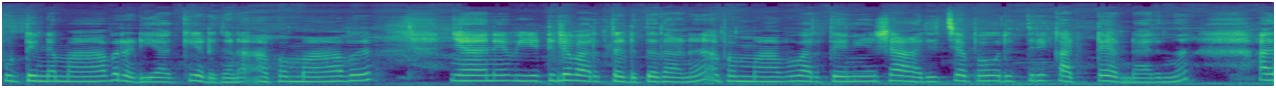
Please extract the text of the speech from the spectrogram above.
പുട്ടിന്റെ മാവ് റെഡിയാക്കി എടുക്കണം. അപ്പം മാവ് ഞാൻ വീട്ടിൽ വറുത്തെടുത്തതാണ്. അപ്പം മാവ് വറുത്തതിന് ശേഷം അരിച്ചപ്പോൾ ഒരിത്തിരി കട്ട ഉണ്ടായിരുന്നു അത്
